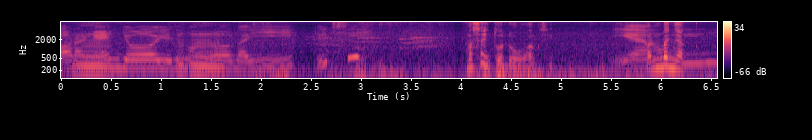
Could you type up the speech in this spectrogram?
orang Hmm. enjoy diajak Mm-mm. ngobrol baik itu sih Masa itu doang sih? ya kan banyak mungkin.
